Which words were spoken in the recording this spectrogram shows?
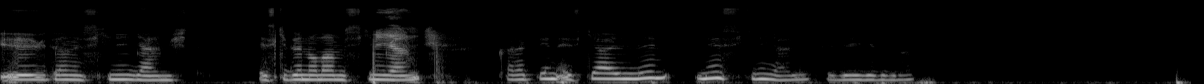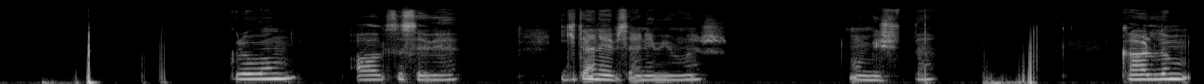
e, bir tane skin'i gelmişti. Eskiden olan bir skin'i gelmiş. Karakterin eski halinin ne skin'i geldi? Seviye 7 bu da. Grov'um 6 seviye. 2 tane efsaneviyim var. 15 rütbe. Karl'ım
